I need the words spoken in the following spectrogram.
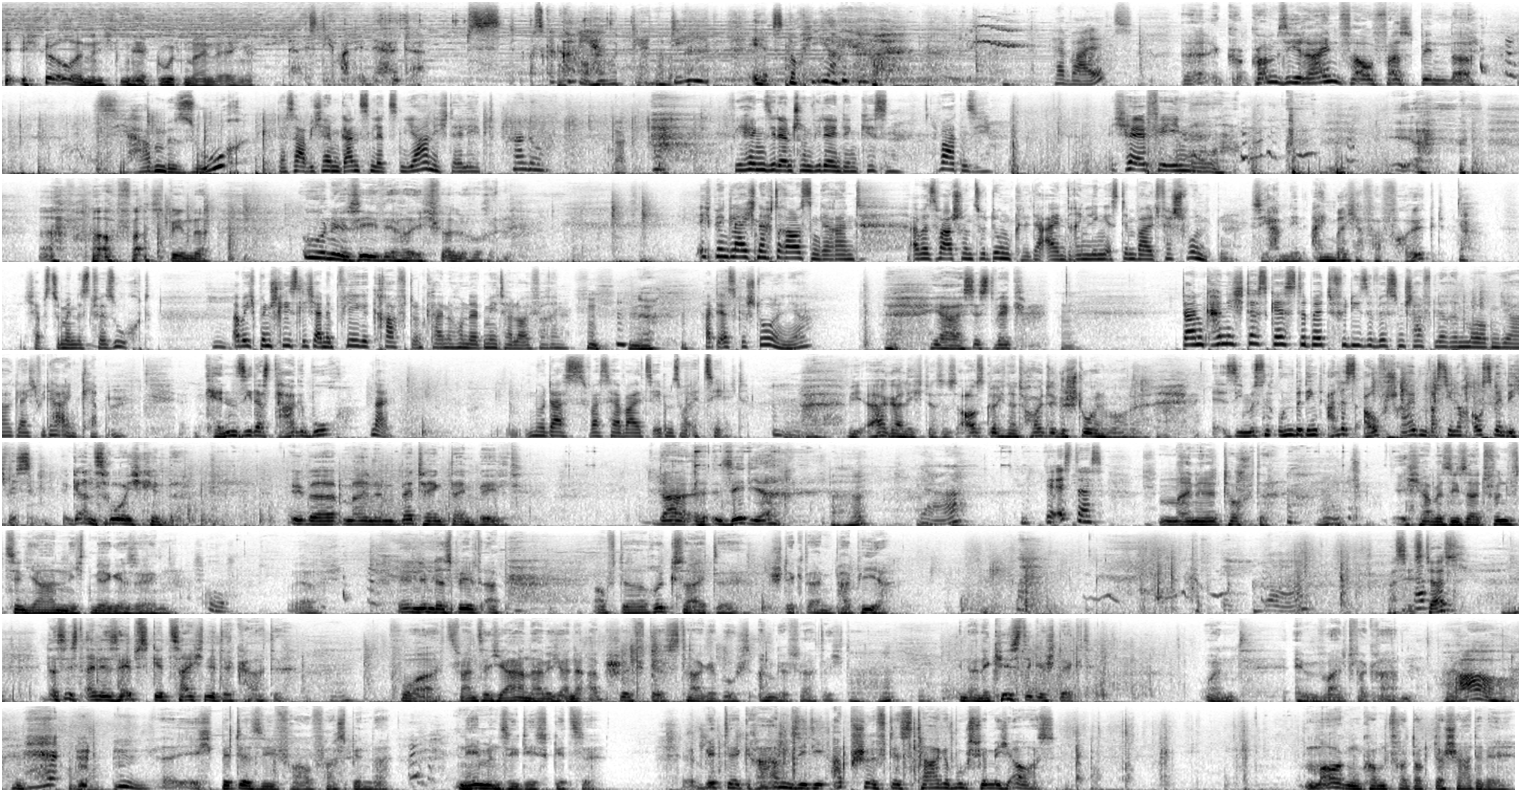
Ich höre nicht mehr gut, mein Engel. Da ist jemand in der Hütte. Oskar, komm her. Oh, der Dieb. Er ist noch hier. Herr Walz? Äh, k- kommen Sie rein, Frau Fassbinder. Sie haben Besuch? Das habe ich ja im ganzen letzten Jahr nicht erlebt. Hallo. Wie hängen Sie denn schon wieder in den Kissen? Warten Sie. Ich helfe Ihnen. Ach, Frau Fassbinder, ohne Sie wäre ich verloren. Ich bin gleich nach draußen gerannt. Aber es war schon zu dunkel. Der Eindringling ist im Wald verschwunden. Sie haben den Einbrecher verfolgt? Ich habe es zumindest versucht. Aber ich bin schließlich eine Pflegekraft und keine 100-Meter-Läuferin. Ja. Hat er es gestohlen, ja? ja, es ist weg. Dann kann ich das Gästebett für diese Wissenschaftlerin morgen ja gleich wieder einklappen. Kennen Sie das Tagebuch? Nein. Nur das, was Herr Walz ebenso erzählt. Wie ärgerlich, dass es ausgerechnet heute gestohlen wurde. Sie müssen unbedingt alles aufschreiben, was Sie noch auswendig wissen. Ganz ruhig, Kinder. Über meinem Bett hängt ein Bild. Da, äh, seht ihr? Ja. Wer ist das? Meine Tochter. Ich habe sie seit 15 Jahren nicht mehr gesehen. Oh. Ja. Äh, Nimm das Bild ab. Auf der Rückseite steckt ein Papier. Was ist das? Das ist eine selbst gezeichnete Karte. Vor 20 Jahren habe ich eine Abschrift des Tagebuchs angefertigt, in eine Kiste gesteckt und im Wald vergraben. Wow. Ich bitte Sie, Frau Fassbinder, nehmen Sie die Skizze. Bitte graben Sie die Abschrift des Tagebuchs für mich aus. Morgen kommt Frau Dr. Schadewell.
